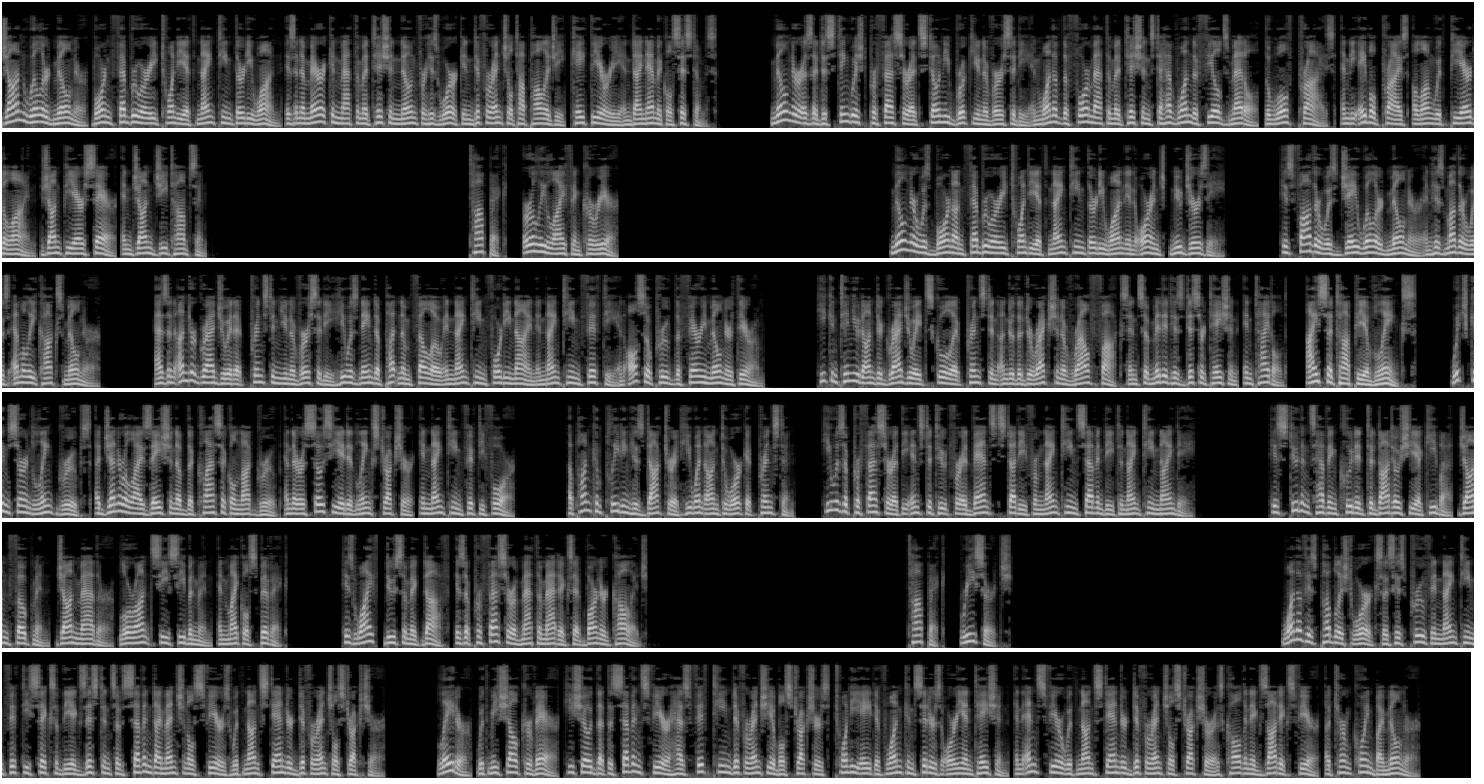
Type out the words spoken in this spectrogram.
John Willard Milnor born February 20, 1931, is an American mathematician known for his work in differential topology, K-theory and dynamical systems. Milnor is a distinguished professor at Stony Brook University and one of the four mathematicians to have won the Fields Medal, the Wolf Prize, and the Abel Prize along with Pierre Deligne, Jean-Pierre Serre, and John G. Thompson. Early life and career Milnor was born on February 20, 1931 in Orange, New Jersey. His father was J. Willard Milnor and his mother was Emily Cox Milnor. As an undergraduate at Princeton University he was named a Putnam Fellow in 1949 and 1950 and also proved the Fáry-Milnor theorem. He continued on to graduate school at Princeton under the direction of Ralph Fox and submitted his dissertation, entitled, Isotopy of Links, which concerned link groups a generalization of the classical knot group and their associated link structure, in 1954. Upon completing his doctorate he went on to work at Princeton. He was a professor at the Institute for Advanced Study from 1970 to 1990. His students have included Tadatoshi Akiba, John Folkman, John Mather, Laurent C. Siebenmann, and Michael Spivak. His wife, Dusa McDuff, is a professor of mathematics at Barnard College. Research One of his published works is his proof in 1956 of the existence of seven-dimensional spheres with non-standard differential structure. Later, with Michel Kervaire, he showed that the seven-sphere has 15 differentiable structures 28 if one considers orientation. An n-sphere with non-standard differential structure is called an exotic sphere, a term coined by Milnor.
